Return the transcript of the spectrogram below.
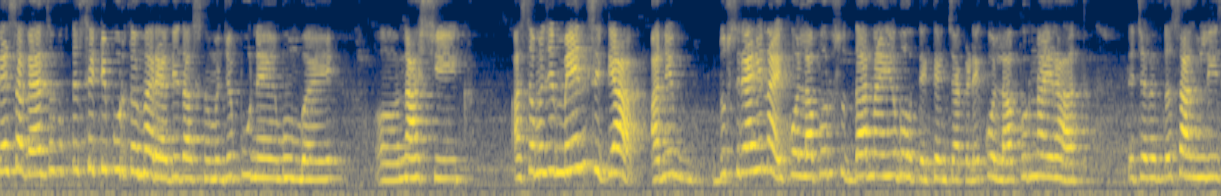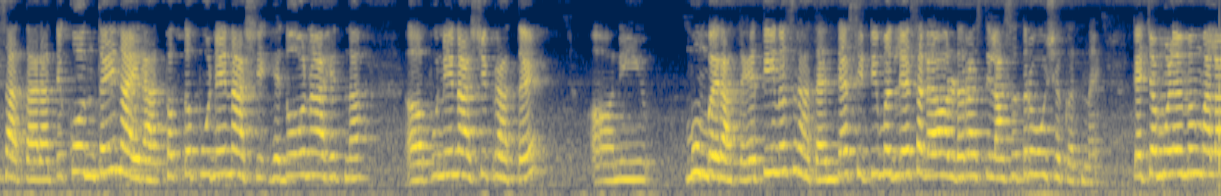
ते सगळ्यांचं फक्त सिटीपुरतं मर्यादित असतं म्हणजे पुणे मुंबई नाशिक असं म्हणजे मेन सिट्या आणि दुसऱ्याही नाही कोल्हापूरसुद्धा नाही आहे बहुतेक त्यांच्याकडे. कोल्हापूर नाही राहत. त्याच्यानंतर सांगली सातारा ते कोणतंही नाही राहत. फक्त पुणे नाशिक हे दोन आहेत ना पुणे नाशिक राहतं आहे आणि मुंबई राहतं या तीनच राहत आणि त्या सिटीमधल्या सगळ्या ऑर्डर असतील असं तर होऊ शकत नाही. त्याच्यामुळे मग मला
